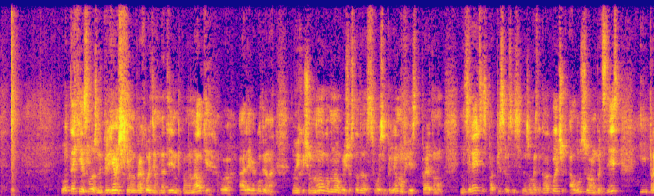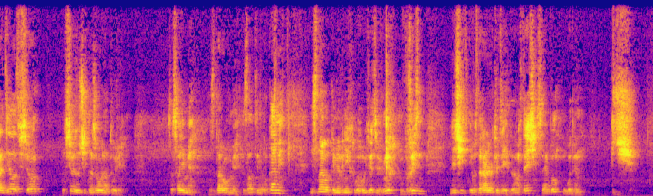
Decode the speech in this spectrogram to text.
Вот такие сложные приемчики мы проходим на тренинге коммуналки у Олега Гудвина. Но их еще много-много, еще 128 приемов есть. Поэтому не теряйтесь, подписывайтесь, нажимайте на колокольчик. А лучше вам быть здесь и проделать все, все изучить на живой натуре. Со своими здоровыми золотыми руками и с навыками в них вы уйдете в мир, в жизнь, лечить и выздоравливать людей. До новых встреч. С вами был Гудвин. Тыщ.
